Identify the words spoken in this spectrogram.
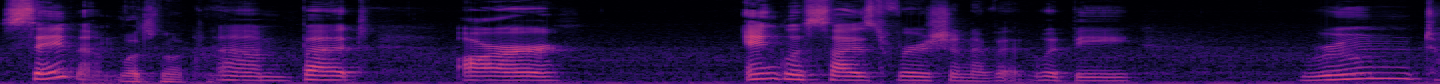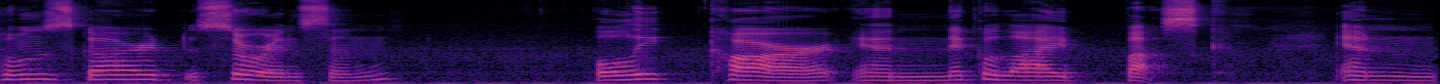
say them. Let's not. Try. Um, but our anglicized version of it would be Rune Tonsgaard Sorensen, Oli Carr, and Nikolai Busk. And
